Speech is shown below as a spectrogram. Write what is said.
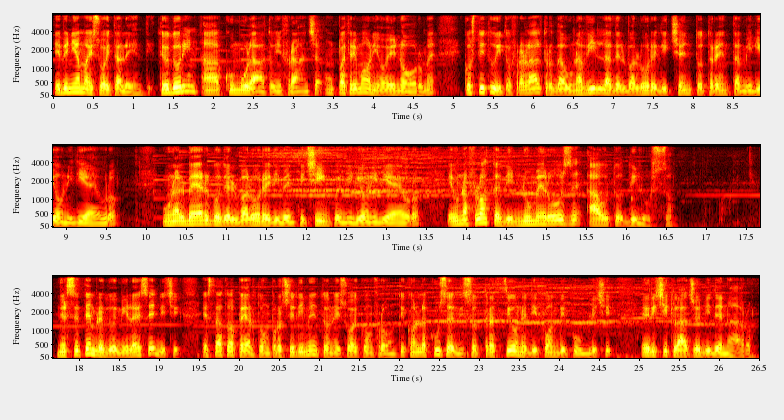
E veniamo ai suoi talenti. Teodorin ha accumulato in Francia un patrimonio enorme, costituito fra l'altro da una villa del valore di 130 milioni di euro, un albergo del valore di 25 milioni di euro e una flotta di numerose auto di lusso. Nel settembre 2016 è stato aperto un procedimento nei suoi confronti con l'accusa di sottrazione di fondi pubblici e riciclaggio di denaro.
